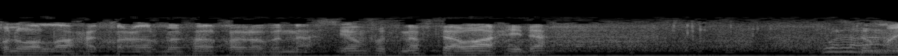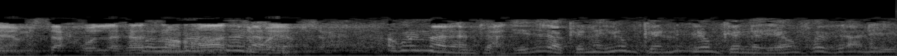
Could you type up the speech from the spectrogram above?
قل والله حق رب الفلق ورب الناس ينفث نفثة واحدة ثم يمسح ولا ثلاث مرات ثم يمسح. أقول ما لهم تحديد لكنه يمكن يمكن أن ينفث يعني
